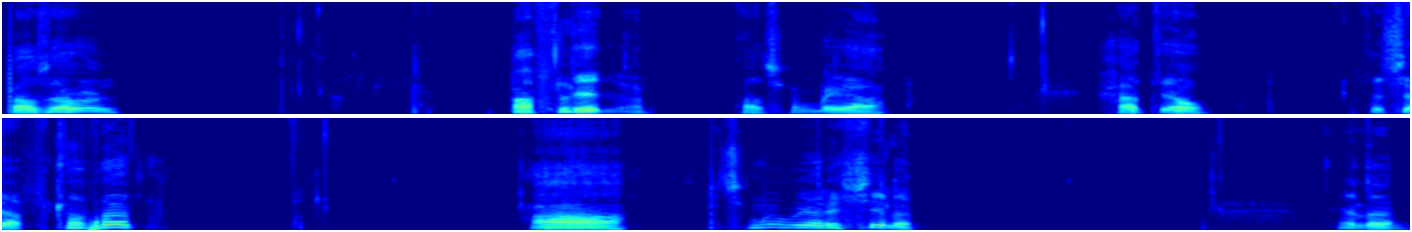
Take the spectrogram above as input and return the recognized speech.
пожалуй, последнее, о чем бы я хотел сейчас сказать, а, почему вы решили, или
